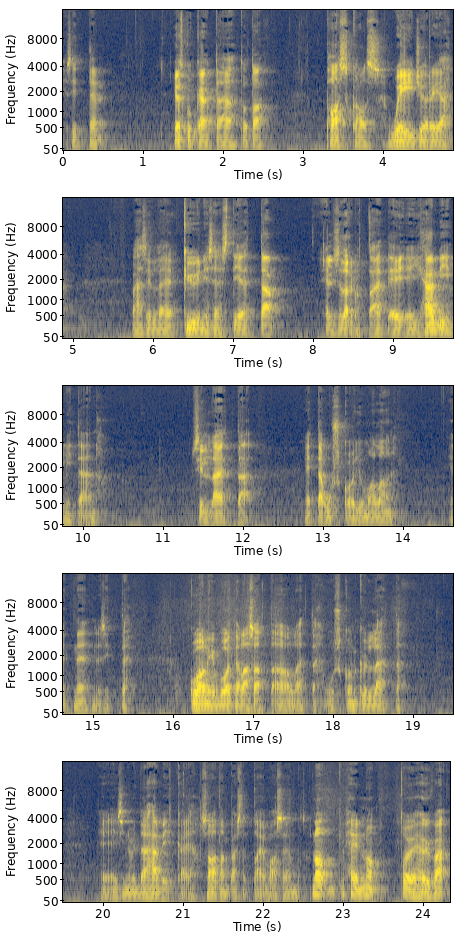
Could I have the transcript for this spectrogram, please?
Ja sitten jotkut käyttää tota Pascal's wageria vähän sille kyynisesti, että eli se tarkoittaa, että ei, ei häviä mitään sillä, että, että uskoo Jumalaan. Että ne, ne sitten kuoliin vuotella saattaa olla, että uskon kyllä, että ei, ei siinä mitään hävikään ja saatan päästä taivaaseen. Mutta no hei, no toi on ihan hyvä,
